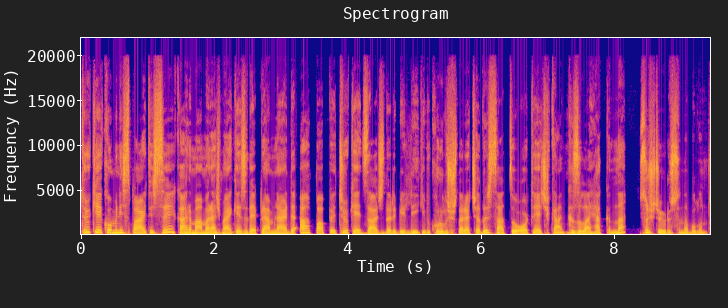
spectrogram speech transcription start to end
Türkiye Komünist Partisi, Kahramanmaraş merkezi depremlerde Ahbap ve Türk Eczacıları Birliği gibi kuruluşlara çadır sattığı ortaya çıkan Kızılay hakkında suç duyurusunda bulundu.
